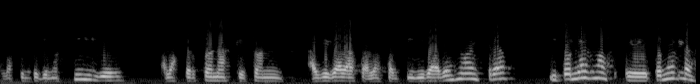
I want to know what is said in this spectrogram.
a la gente que nos sigue, a las personas que son allegadas a las actividades nuestras y ponernos eh, poner las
